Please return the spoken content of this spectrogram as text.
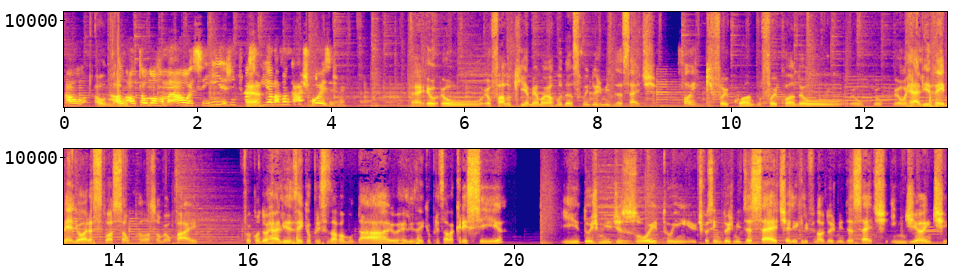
ao, ao, ao, ao teu normal, assim, e a gente conseguir é. alavancar as coisas, né? É, eu, eu, eu falo que a minha maior mudança foi em 2017. Foi. Que foi quando, foi quando eu, eu, eu, eu realizei melhor a situação com relação ao meu pai. Foi quando eu realizei que eu precisava mudar, eu realizei que eu precisava crescer. E 2018, tipo assim, 2017, ali, aquele final de 2017 em diante,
